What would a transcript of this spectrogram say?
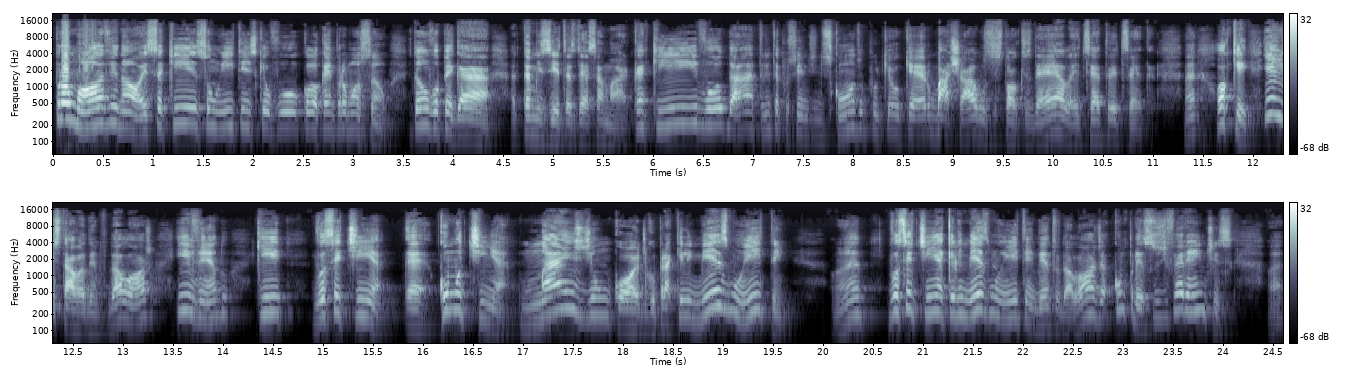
promove, não, esses aqui são itens que eu vou colocar em promoção. Então eu vou pegar camisetas dessa marca aqui e vou dar 30% de desconto porque eu quero baixar os estoques dela, etc, etc. Né? Ok, eu estava dentro da loja e vendo que você tinha, é, como tinha mais de um código para aquele mesmo item, é? você tinha aquele mesmo item dentro da loja com preços diferentes. É?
